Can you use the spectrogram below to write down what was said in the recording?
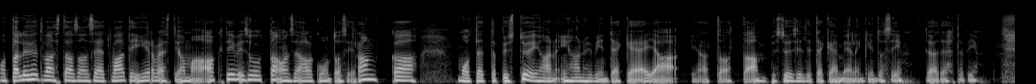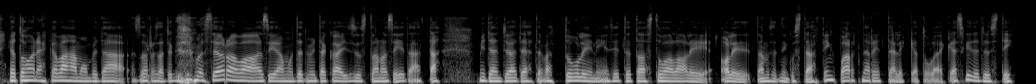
mutta lyhyt vastaus on se, että vaatii hirveästi omaa aktiivisuutta, on se alkuun tosi rankkaa, mutta että pystyy ihan, ihan hyvin tekemään ja, ja tota, pystyy silti tekemään mielenkiintoisia työtehtäviä. Ja tuohon ehkä vähän mun pitää, sori sä kysymään seuraavaa asiaa, mutta että mitä kai just sanoi siitä, että miten työtehtävät tuli, niin sitten taas tuolla oli, oli tämmöiset niin staffing-partnerit, eli tulee keskitetysti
